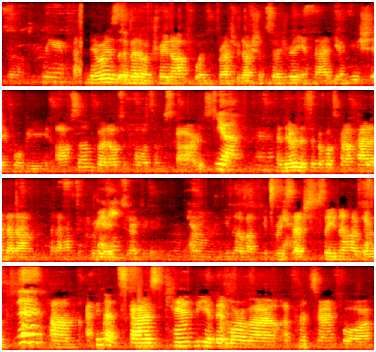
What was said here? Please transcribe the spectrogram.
So Weird. there is a bit of a trade-off with breast reduction surgery in that your new shape will be awesome, but also come with some scars. Yeah. I don't know. And there is a typical scar pattern that um that I have to create. Thank So to, Yeah. um, you know about your research, so you know how it Yeah. goes. Um, I think that scars can be a bit more of a, a concern for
